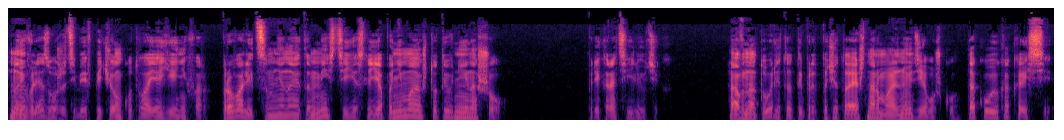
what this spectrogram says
Ну и влезла уже тебе в печенку твоя Енифер. Провалиться мне на этом месте, если я понимаю, что ты в ней нашел. Прекрати, Лютик. А в натуре-то ты предпочитаешь нормальную девушку, такую, как Эсси.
